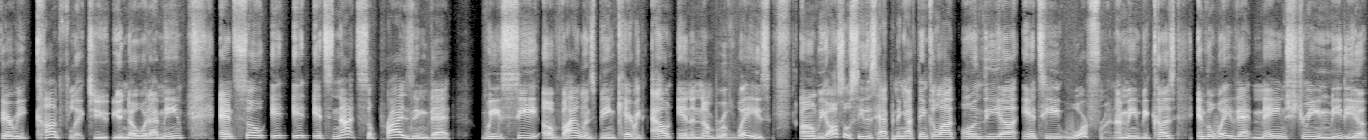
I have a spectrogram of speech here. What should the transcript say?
very conflict. You you know what I mean? And so it it it's not surprising that we see a violence being carried out in a number of ways. Um, we also see this happening, I think, a lot on the uh, anti-war front. I mean, because in the way that mainstream media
